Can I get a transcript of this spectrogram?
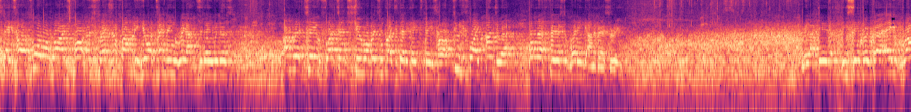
today's heart to all our wives, partners, friends and family who are attending RIAT today with us. On Red 2, Flight 10 Stu Roberts would like to dedicate today's heart to his wife Angela on their first wedding anniversary. reactive. The synchro pair 8, right.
